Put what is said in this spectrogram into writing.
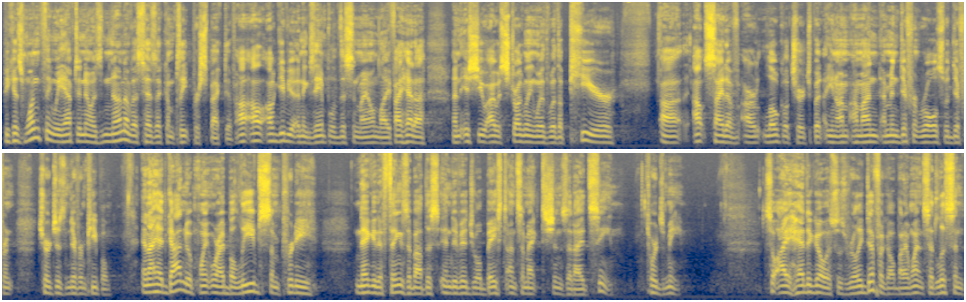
because one thing we have to know is none of us has a complete perspective. I'll, I'll, give you an example of this in my own life. I had a, an issue I was struggling with with a peer uh, outside of our local church, but you know, I'm, I'm, on, I'm in different roles with different churches and different people. And I had gotten to a point where I believed some pretty negative things about this individual based on some actions that I'd seen towards me. So I had to go. This was really difficult, but I went and said, Listen,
